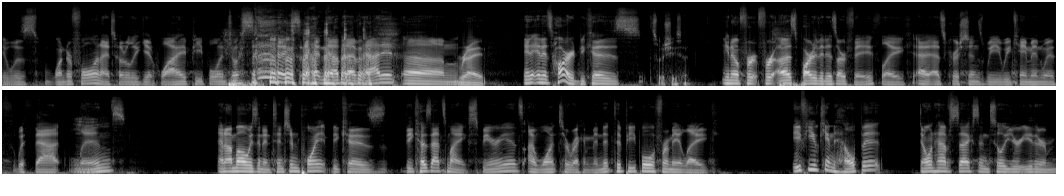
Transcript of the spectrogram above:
it was wonderful and I totally get why people enjoy sex now that I've had it. Um, Right. and, and it's hard because That's what she said. you know for for us part of it is our faith like a- as christians we we came in with with that Mhm. lens and i'm always an intention point because because that's my experience i want to recommend it to people from a like if you can help it don't have sex until you're either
